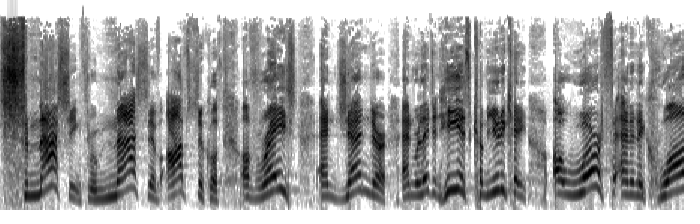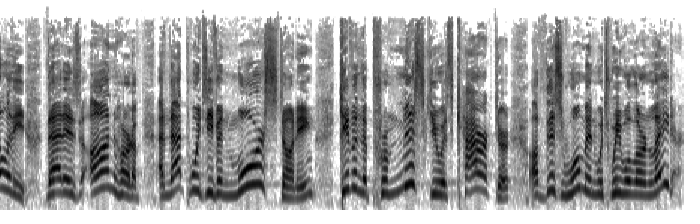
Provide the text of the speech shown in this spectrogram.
smashing through massive obstacles of race and gender and religion. He is communicating a worth and an equality that is unheard of. And that point's even more stunning given the promiscuous character of this woman, which we will learn later.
